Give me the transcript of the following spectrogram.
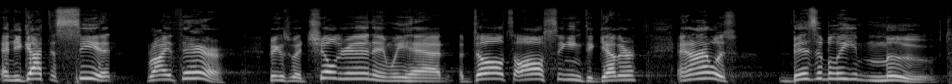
And you got to see it right there because we had children and we had adults all singing together. And I was visibly moved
